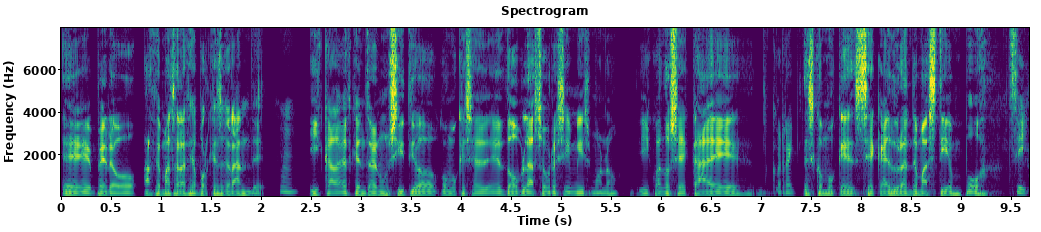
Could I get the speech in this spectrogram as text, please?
Eh, pero hace más gracia porque es grande Mm, y cada vez que entra en un sitio como que se dobla sobre sí mismo, ¿no? Y cuando se cae, correcto. es como que se cae durante más tiempo. Sí,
